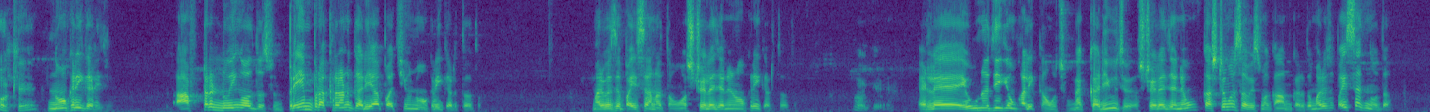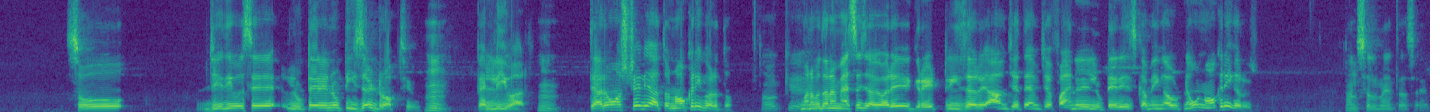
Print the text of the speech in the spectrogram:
ઓકે નોકરી કરી છે. આફ્ટર ડુઈંગ ઓલ ધોસ પ્રેમ પ્રકરણ કર્યા પછી હું નોકરી કરતો હતો. મારી પાસે પૈસા નહોતો હું ઓસ્ટ્રેલિયા જઈને નોકરી કરતો હતો. એટલે એવું નથી કે હું ખાલી કહું છું. મેં કર્યું છે. ઓસ્ટ્રેલિયા જઈને હું કસ્ટમર સર્વિસમાં કામ કરતો. મારી પાસે પૈસા જ નહોતા. સો જે દિવસે લુટેરીનું ટીઝર ડ્રોપ થયું પહેલી વાર ત્યારે હું ઓસ્ટ્રેલિયા હતો નોકરી કરતો. ઓકે મને બધાના મેસેજ આવ્યો અરે ગ્રેટ ટીઝર આમ છે તેમ છે finally Lootere is coming out ને હું નોકરી કરું છું. હંસલ મહેતા સાહેબ.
